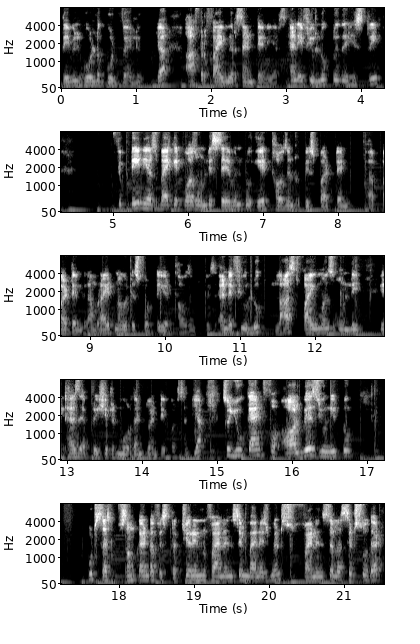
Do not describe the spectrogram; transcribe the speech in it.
they will hold a good value. Yeah after 5 years and 10 years. And if you look to the history 15 years back it was only 7 to 8000 rupees per 10 uh, per 10 gram. Right now it is 48000 rupees. And if you look last 5 months only it has appreciated more than 20% yeah? So you can for always you need to put such some kind of structure in financial management financial assets so that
